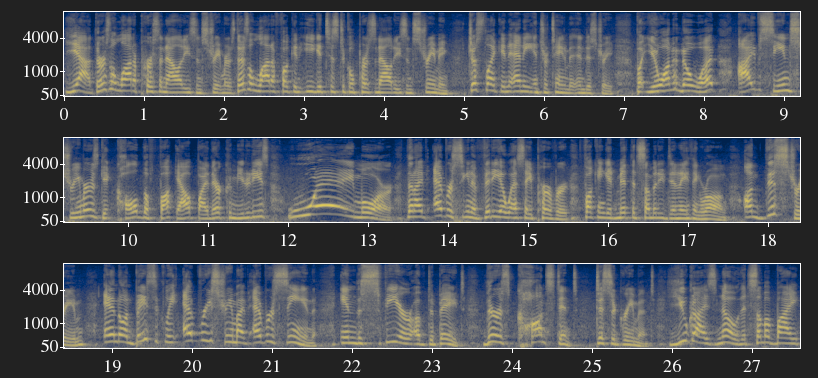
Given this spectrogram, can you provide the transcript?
Yeah, there's a lot of personalities in streamers. There's a lot of fucking egotistical personalities in streaming, just like in any entertainment industry. But you wanna know what? I've seen streamers get called the fuck out by their communities way more than I've ever seen a video essay pervert fucking admit that somebody did anything wrong. On this stream, and on basically every stream I've ever seen in the sphere of debate, there is constant disagreement. You guys know that some of my,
